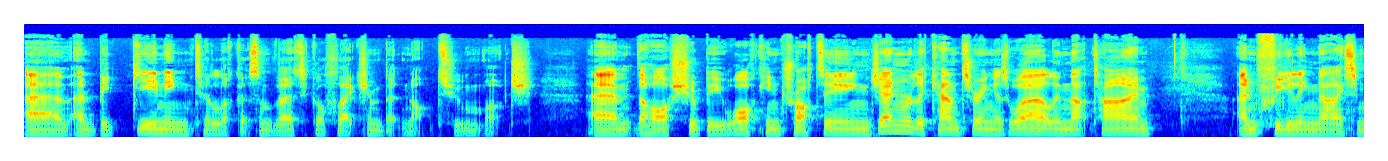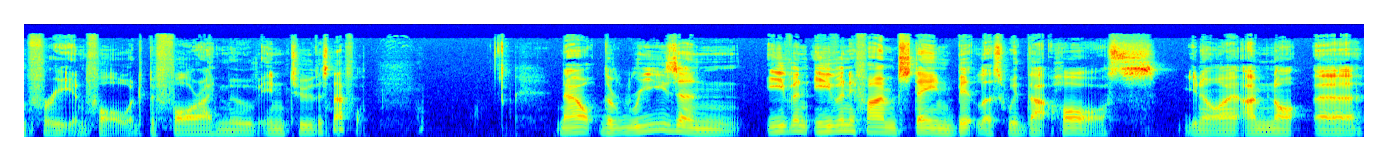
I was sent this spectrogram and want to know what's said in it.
um, and beginning to look at some vertical flexion, but not too much. Um, the horse should be walking, trotting, generally cantering as well in that time, and feeling nice and free and forward before I move into the snaffle. Now, the reason, even even if I'm staying bitless with that horse, you know, I, I'm not a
